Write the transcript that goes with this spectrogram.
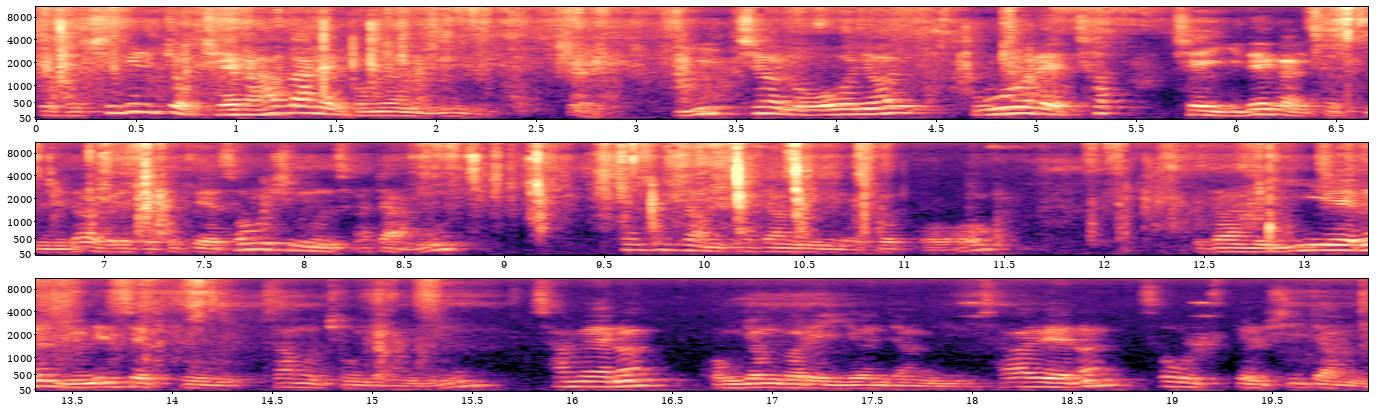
그래서 11쪽 제일 하단에 보면은 2005년 9월에 첫 제1회가 있었습니다. 그래서 그때 서울신문 사장 최수삼 사장님이 오셨고 그 다음에 2회는 유니세프 사무총장님 3회는 공정거래위원장님 4회는 서울특별시장님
